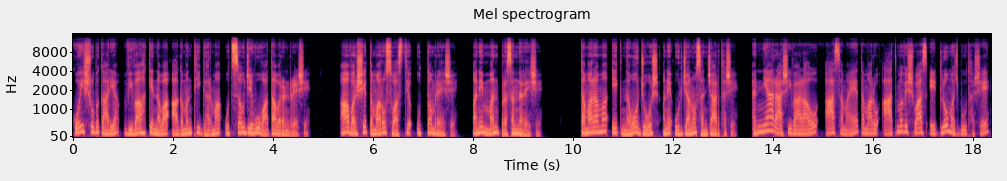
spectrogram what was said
કોઈ શુભ કાર્ય વિવાહ કે નવા આગમનથી ઘરમાં ઉત્સવ જેવું વાતાવરણ રહેશે. આ વર્ષે તમારું સ્વાસ્થ્ય ઉત્તમ રહેશે અને મન પ્રસન્ન રહેશે. તમારામાં એક નવો જોશ અને ઊર્જાનો સંચાર થશે. અન્ય રાશિવાળાઓ આ સમયે તમારો આત્મવિશ્વાસ એટલો મજબૂત હશે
